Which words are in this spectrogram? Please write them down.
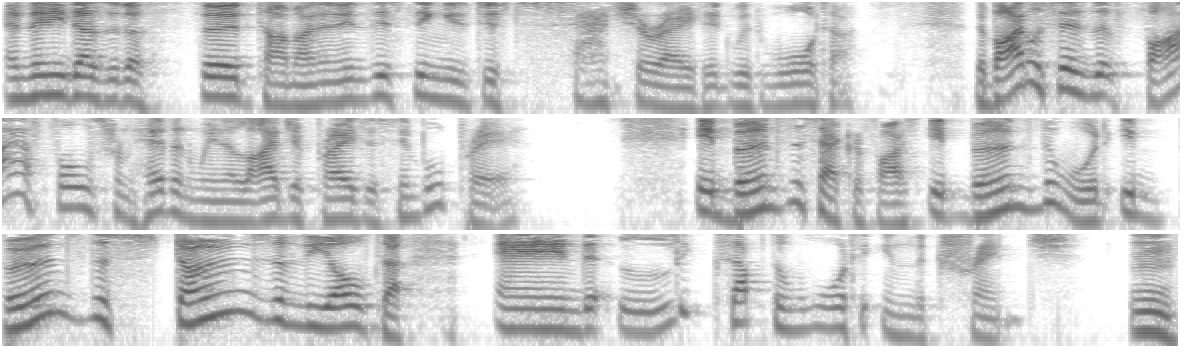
And then he does it a third time. And this thing is just saturated with water. The Bible says that fire falls from heaven when Elijah prays a simple prayer. It burns the sacrifice, it burns the wood, it burns the stones of the altar, and licks up the water in the trench. Mm.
